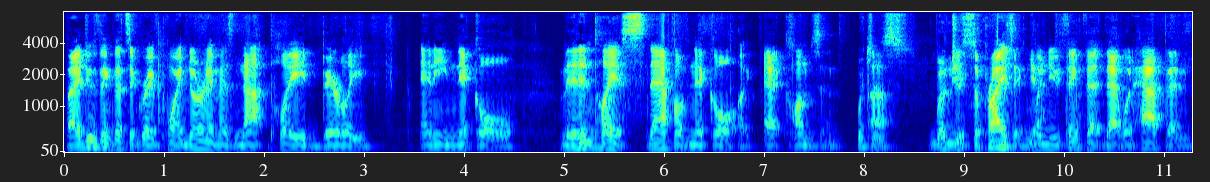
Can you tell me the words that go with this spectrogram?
But I do think that's a great point. Notre Dame has not played barely any nickel. I mean, they didn't play a snap of nickel at Clemson, Which uh, is- when which you- is surprising when you think that that would happen.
